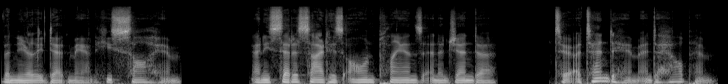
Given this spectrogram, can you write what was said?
the nearly dead man. He saw him, and he set aside his own plans and agenda to attend to him and to help him.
